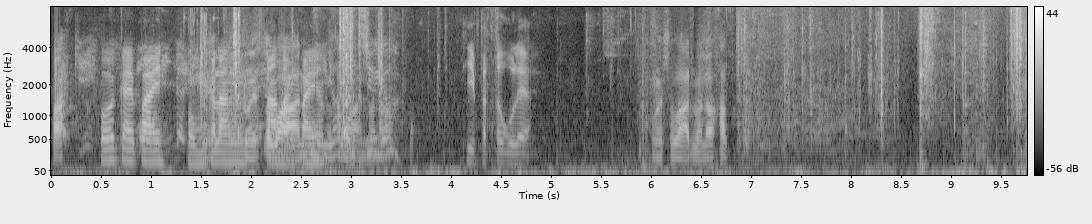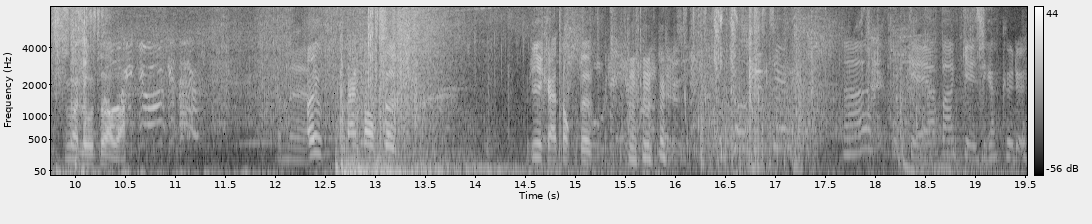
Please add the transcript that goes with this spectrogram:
ไป โอ้ยไกลไป ผมกำลัง หน่วยส ตามห วา ลัง น ไปครับ หน่วยสวานมาแล้ว ที่ประตูเลยอะ หน่วยสวานมาแล้วครับไม่มารู้ตัววะ ก็น่า เอ้ยไกายตกตึก พี่ไกายตกตึก ああケアパッケージが来る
